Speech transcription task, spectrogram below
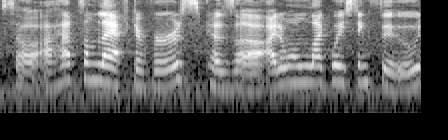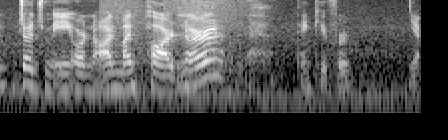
So I had some leftovers because uh, I don't like wasting food. Judge me or not. My partner, thank you for, yeah,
